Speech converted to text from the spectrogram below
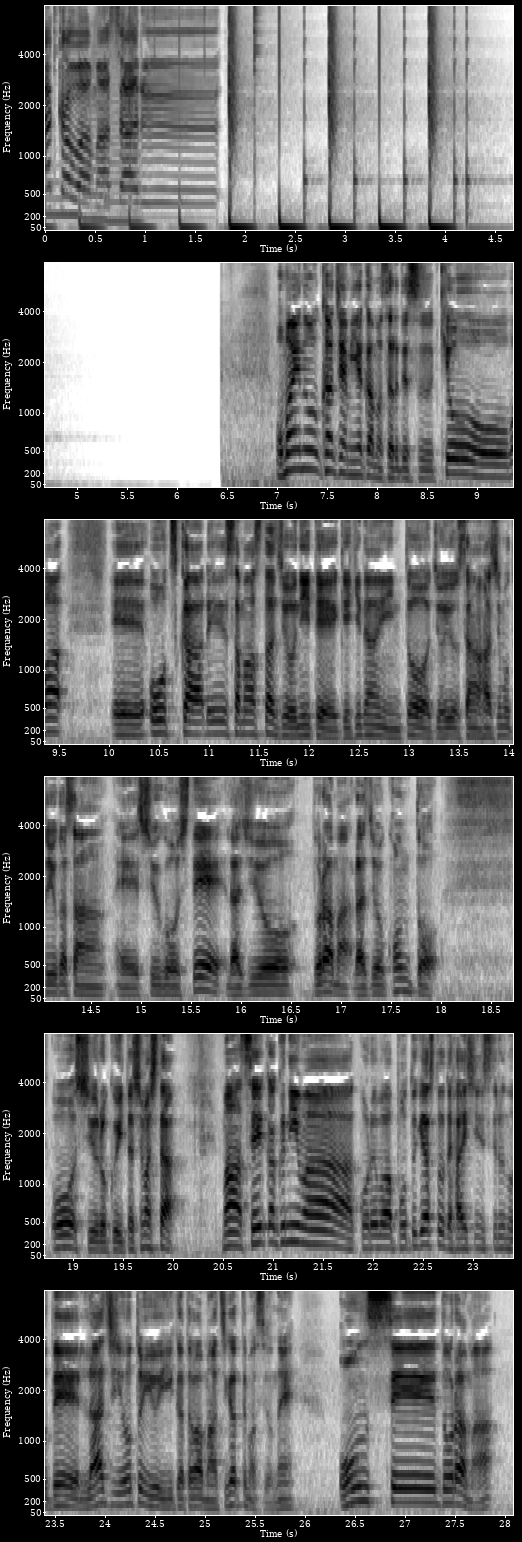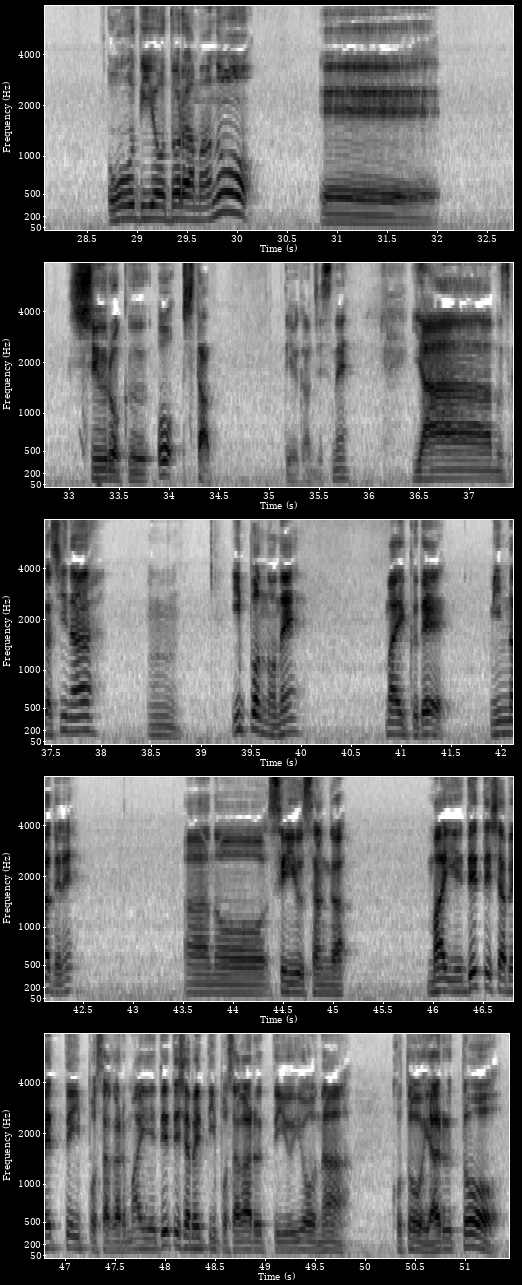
宮川まさるお前の母ちゃん宮川勝です。今日は、えー大塚レイサマースタジオにて劇団員と女優さん橋本優香さん、えー集合してラジオドラマ、ラジオコントを収録いたしました。まあ正確にはこれはポッドキャストで配信するのでラジオという言い方は間違ってますよね。音声ドラマ、オーディオドラマの、えー収録をしたっていう感じですね。いやー、難しいな。うん。一本のね、マイクで、みんなでね、あのー声優さんが、前へ出て喋って一歩下がる、前へ出て喋って一歩下がるっていうようなことをやると、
